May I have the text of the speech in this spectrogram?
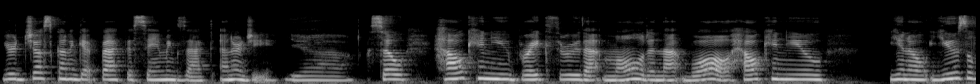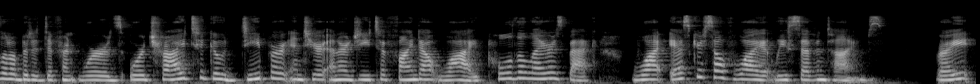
you're just going to get back the same exact energy. Yeah. So, how can you break through that mold and that wall? How can you, you know, use a little bit of different words or try to go deeper into your energy to find out why? Pull the layers back. Why? Ask yourself why at least seven times, right?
